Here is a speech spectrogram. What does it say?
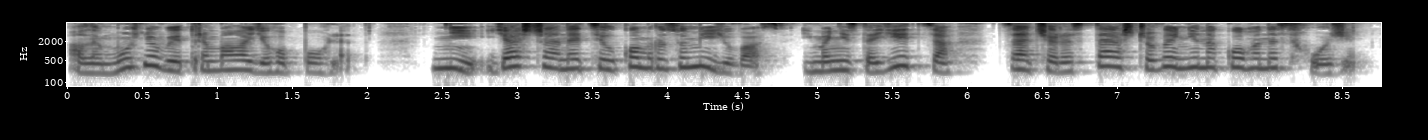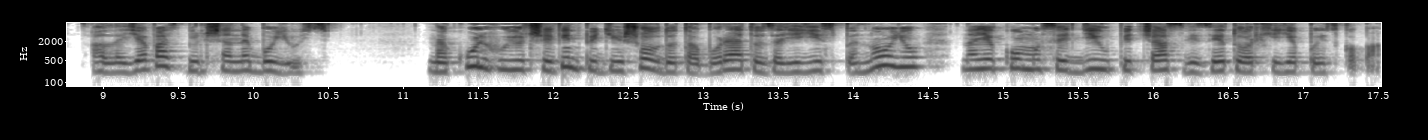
але мужньо витримала його погляд. Ні, я ще не цілком розумію вас, і мені здається, це через те, що ви ні на кого не схожі, але я вас більше не боюсь. Накульгуючи, він підійшов до табурету за її спиною, на якому сидів під час візиту архієпископа.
